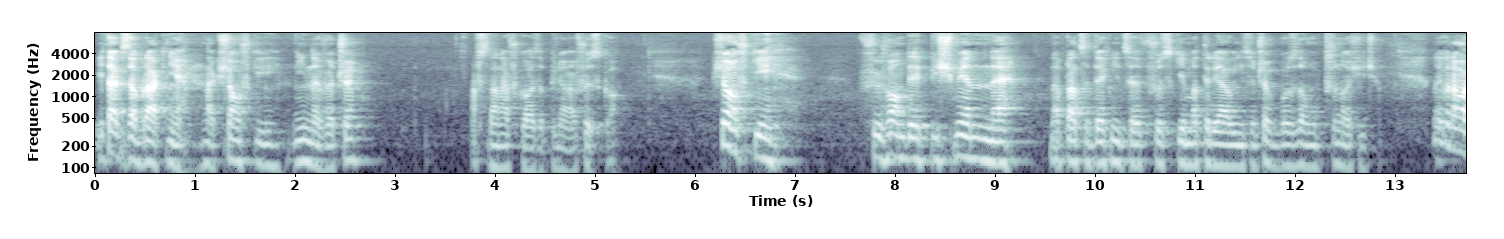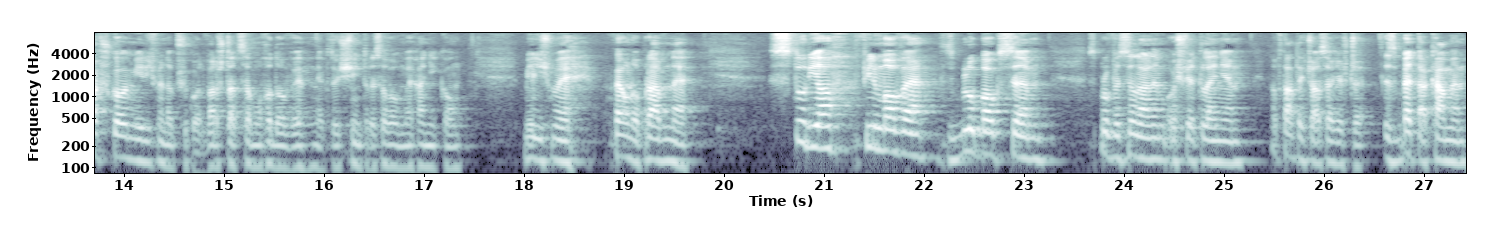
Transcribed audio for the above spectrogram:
i tak zabraknie na książki i inne rzeczy. a w Stanach szkoła zapewniała wszystko. Książki, przyrządy piśmienne, na pracę technice, wszystkie materiały, nic nie trzeba było z domu przynosić. No i w ramach szkoły mieliśmy na przykład warsztat samochodowy, jak ktoś się interesował mechaniką. Mieliśmy pełnoprawne studio filmowe z blueboxem, z profesjonalnym oświetleniem. No w tamtych czasach jeszcze z betacamem,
